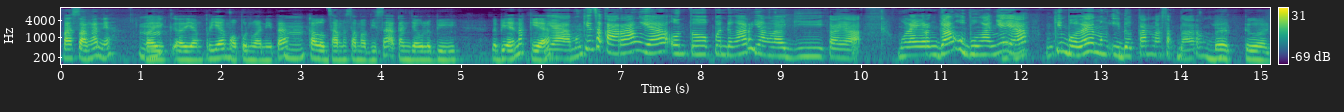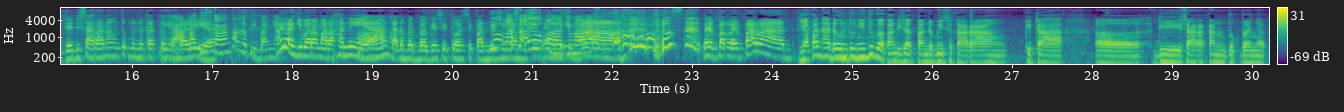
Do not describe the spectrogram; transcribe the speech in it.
pasangan ya, Hmm. baik eh, yang pria maupun wanita, Hmm. kalau sama-sama bisa akan jauh lebih lebih enak ya. Ya, mungkin sekarang ya untuk pendengar yang lagi kayak mulai renggang hubungannya ya, mungkin boleh mengidekan masak bareng. ya. Betul. Jadi sarana untuk mendekatkan Iya, kembali apalagi ya. sekarang kan lebih banyak. Ini lagi marah-marahan nih ya, ah. karena berbagai situasi pandemi Yuk, yang masak bikin yuk kalau lagi marah. Terus lempar-lemparan. ya kan ada untungnya juga kan di saat pandemi sekarang kita eh, disarankan untuk banyak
